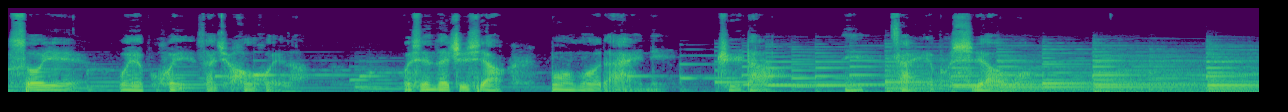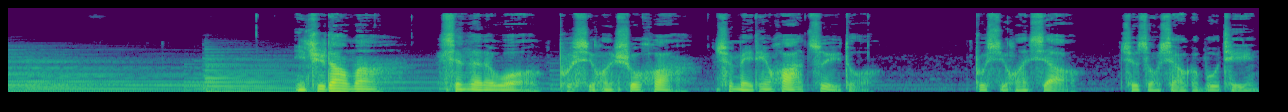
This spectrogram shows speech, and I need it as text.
所以我也不会再去后悔了。我现在只想默默的爱你。知道你再也不需要我，你知道吗？现在的我不喜欢说话，却每天话最多；不喜欢笑，却总笑个不停。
